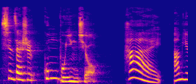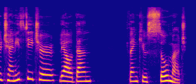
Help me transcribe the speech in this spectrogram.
现在是供不应求。Hi, I'm your Chinese teacher, Liao Dan. Thank you so much.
